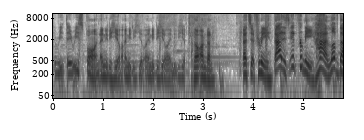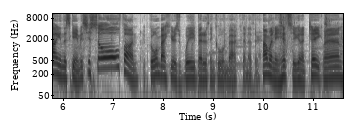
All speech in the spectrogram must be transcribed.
They, re they respawn. I need to heal. I need to heal. I need to heal. I need to heal. No, I'm done. That's it for me. That is it for me. Ha, I love dying in this game. It's just so fun. Going back here is way better than going back the nether. How many hits are you gonna take, man?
